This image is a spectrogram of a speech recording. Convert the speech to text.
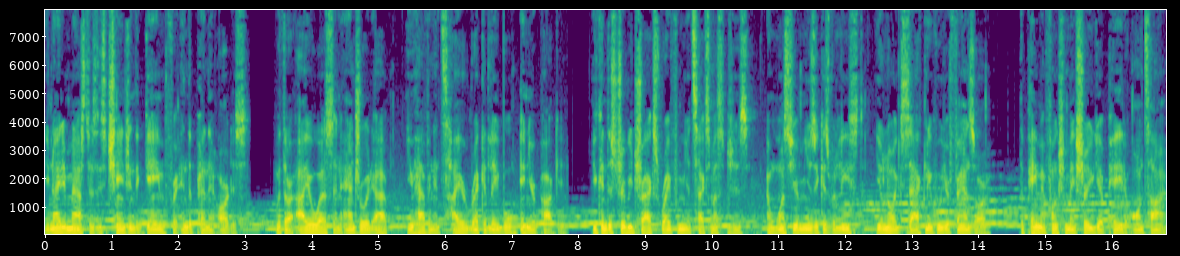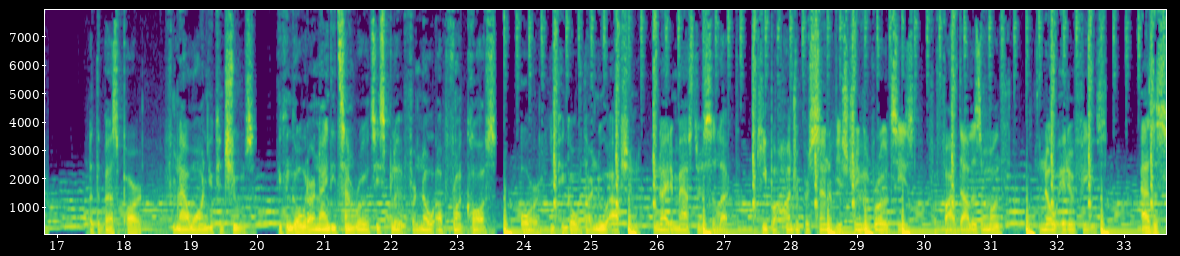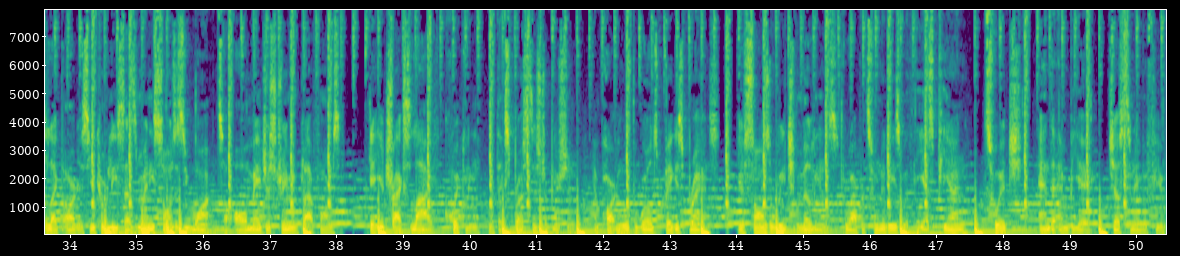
United Masters is changing the game for independent artists. With our iOS and Android app, you have an entire record label in your pocket. You can distribute tracks right from your text messages, and once your music is released, you'll know exactly who your fans are. The payment function makes sure you get paid on time. But the best part, from now on, you can choose. You can go with our 90 10 royalty split for no upfront costs, or you can go with our new option, United Masters Select. Keep 100% of your streaming royalties for $5 a month with no hidden fees. As a select artist, you can release as many songs as you want to all major streaming platforms. Get your tracks live quickly with express distribution and partner with the world's biggest brands. Your songs will reach millions through opportunities with ESPN, Twitch, and the NBA, just to name a few.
